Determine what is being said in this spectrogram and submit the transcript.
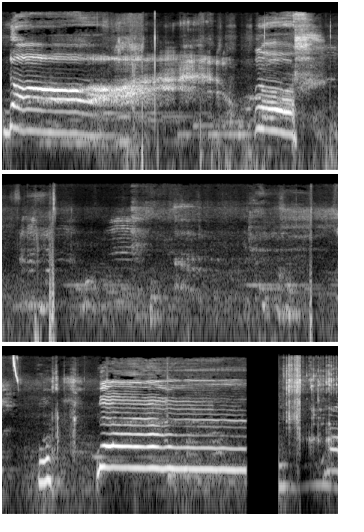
No. people. No! No!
